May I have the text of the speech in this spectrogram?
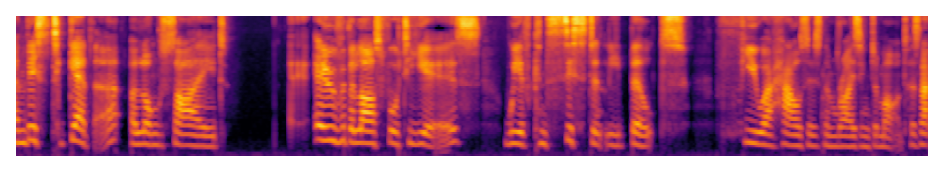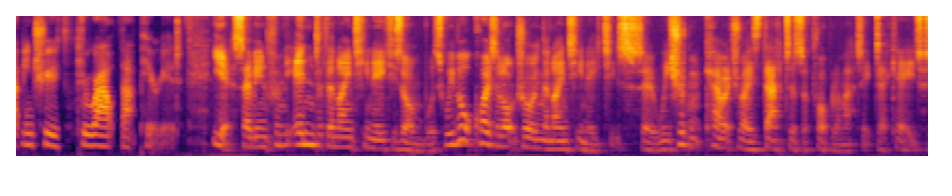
And this together, alongside over the last 40 years, we have consistently built fewer houses than rising demand. Has that been true throughout that period? Yes, I mean, from the end of the 1980s onwards, we built quite a lot during the 1980s, so we shouldn't characterise that as a problematic decade.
